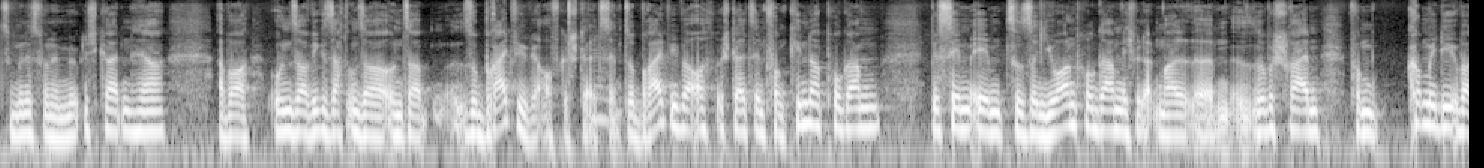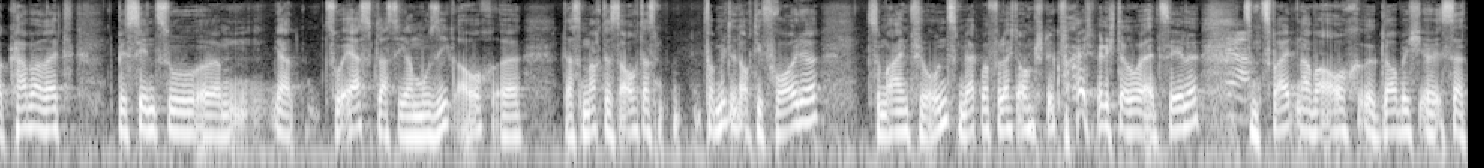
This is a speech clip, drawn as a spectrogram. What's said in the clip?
zumindest von den Möglichkeiten her. Aber unser, wie gesagt, unser, unser, so breit wie wir aufgestellt mhm. sind, so breit wie wir aufgestellt sind, vom Kinderprogramm bis hin eben zu Seniorenprogrammen, ich will das mal ähm, so beschreiben, vom Comedy über Kabarett bis hin zu, ähm, ja, zu erstklassiger Musik auch. Äh, das macht es auch, das vermittelt auch die Freude. Zum einen für uns, merkt man vielleicht auch ein Stück weit, wenn ich darüber erzähle. Ja. Zum zweiten aber auch, äh, glaube ich, äh, ist das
